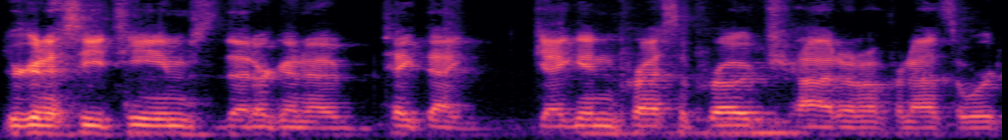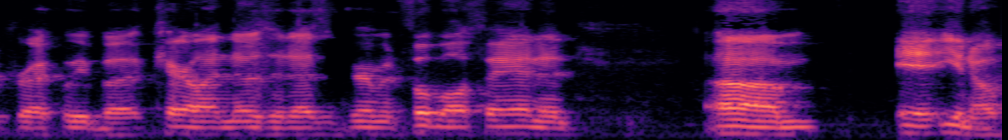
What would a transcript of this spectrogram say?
You're going to see teams that are going to take that Gegen press approach. I don't know how to pronounce the word correctly, but Caroline knows it as a German football fan. And um, it, you know,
